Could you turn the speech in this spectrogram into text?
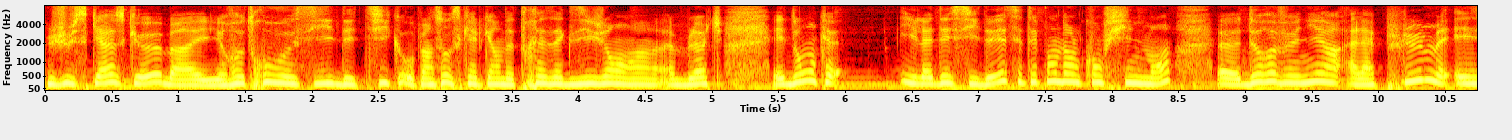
Jusqu'à ce que bah, il retrouve aussi des tics au pinceau. C'est quelqu'un de très exigeant, hein, Blutch. Et donc, il a décidé, c'était pendant le confinement, euh, de revenir à la plume et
